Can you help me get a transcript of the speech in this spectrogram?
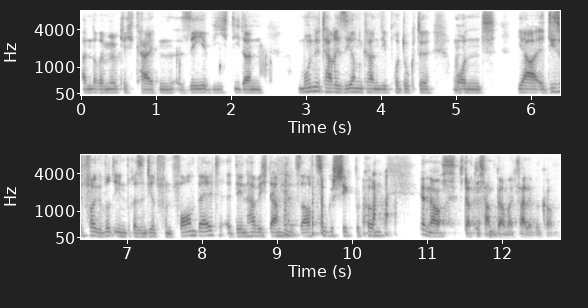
andere Möglichkeiten sehe, wie ich die dann monetarisieren kann, die Produkte. Mhm. Und ja, diese Folge wird Ihnen präsentiert von Formwelt. Den habe ich damals auch zugeschickt bekommen. Genau, ich glaube, das haben damals alle bekommen.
